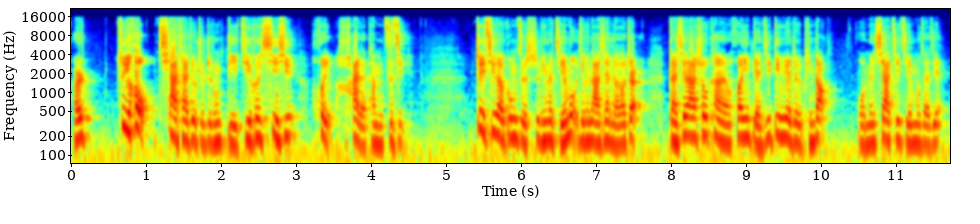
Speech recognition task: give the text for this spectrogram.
而最后恰恰就是这种底气和信心会害了他们自己。这期的公子视频的节目就跟大家先聊到这儿，感谢大家收看，欢迎点击订阅这个频道，我们下期节目再见。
